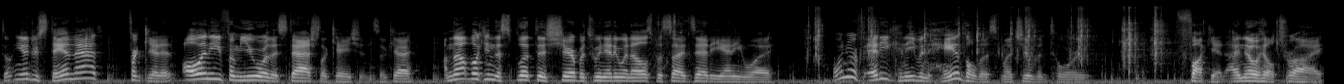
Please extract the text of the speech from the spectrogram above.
Don't you understand that? Forget it. All I need from you are the stash locations, okay? I'm not looking to split this share between anyone else besides Eddie anyway. I wonder if Eddie can even handle this much inventory. Fuck it. I know he'll try.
